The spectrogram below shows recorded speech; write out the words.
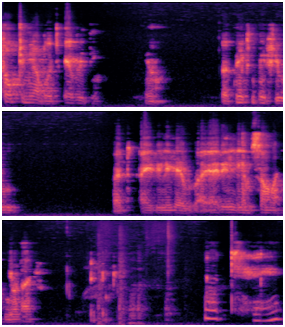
talk to me about everything, you know, that makes me feel that I really have, I, I really am someone in your life. I think. Okay.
